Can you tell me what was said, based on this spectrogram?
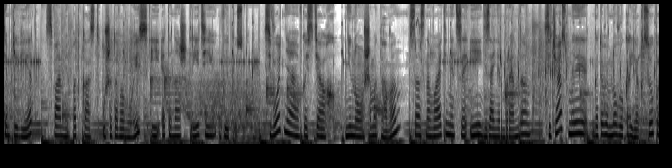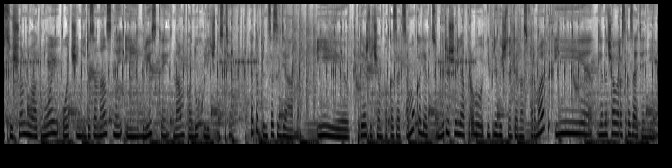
Всем привет! С вами подкаст Ушатова Voice, и это наш третий выпуск. Сегодня в гостях Нино Шаматава, соосновательница и дизайнер бренда. Сейчас мы готовим новую коллекцию, посвященную одной очень резонансной и близкой нам по духу личности. Это принцесса Диана. И прежде чем показать саму коллекцию, мы решили опробовать непривычный для нас формат и для начала рассказать о ней.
